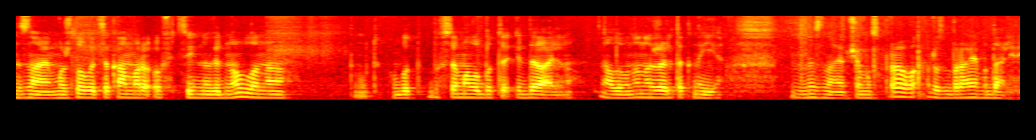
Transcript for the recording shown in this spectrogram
Не знаю, можливо, ця камера офіційно відновлена, ну, типу, все мало бути ідеально, але воно, на жаль, так не є. Не знаю, в чому справа, розбираємо далі.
